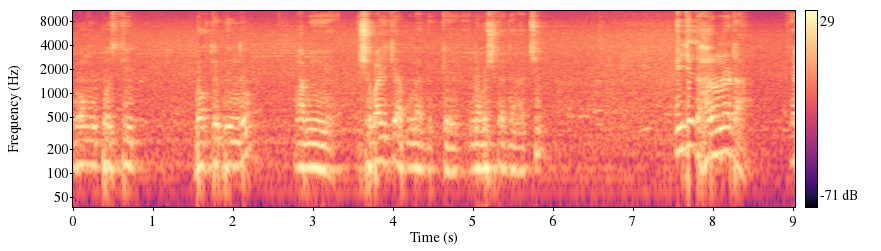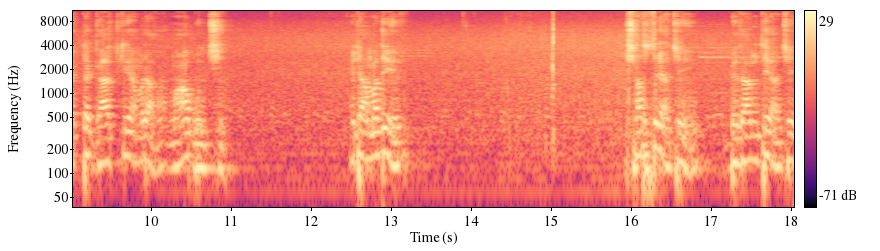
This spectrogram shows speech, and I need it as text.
এবং উপস্থিত ভক্তবৃন্দ আমি সবাইকে আপনাদেরকে নমস্কার জানাচ্ছি। এই যে ধারণাটা, একটা গাছকে আমরা মা বলছি। এটা আমাদের শাস্ত্রে আছে, বেদান্তে আছে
